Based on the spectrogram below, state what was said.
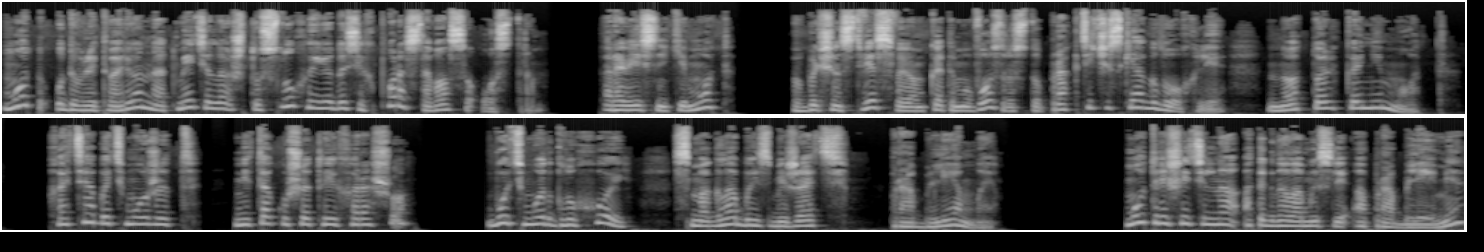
Мот удовлетворенно отметила, что слух ее до сих пор оставался острым. Ровесники Мот в большинстве своем к этому возрасту практически оглохли, но только не Мот. Хотя, быть может, не так уж это и хорошо. Будь Мот глухой, смогла бы избежать проблемы. Мот решительно отогнала мысли о проблеме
